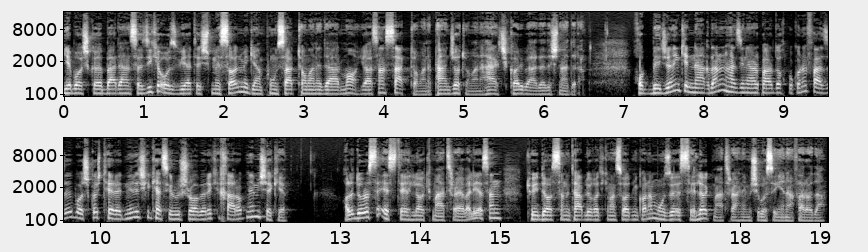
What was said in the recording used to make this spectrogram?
یه باشگاه بدنسازی که عضویتش مثال میگم 500 تومنه در ماه یا اصلا 100 تومنه 50 تومنه هر چی کاری به عددش ندارم خب به جای اینکه نقدن اون هزینه رو پرداخت بکنه فضای باشگاهش تردمیلش که کسی روش راه بره که خراب نمیشه که. حالا درست استهلاک مطرحه ولی اصلا توی داستان تبلیغاتی که من صحبت می‌کنم موضوع استهلاک مطرح نمیشه واسه یه نفر آدم.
